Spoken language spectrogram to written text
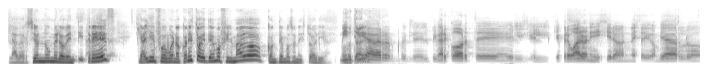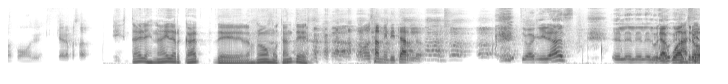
la versión número 23, que alguien fue, bueno, con esto que tenemos filmado, contemos una historia. Me Total. intriga ver el- primer corte, el, el que probaron y dijeron esto hay que cambiarlo, como que, ¿qué habrá pasado? ¿Está el Snyder Cut de los nuevos mutantes? Vamos a militarlo. ¿Te imaginas? El, el, el, el- Dura cuatro Hace-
